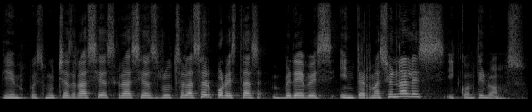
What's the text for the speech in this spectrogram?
Bien, pues muchas gracias. Gracias Ruth Salazar por estas breves internacionales y continuamos.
